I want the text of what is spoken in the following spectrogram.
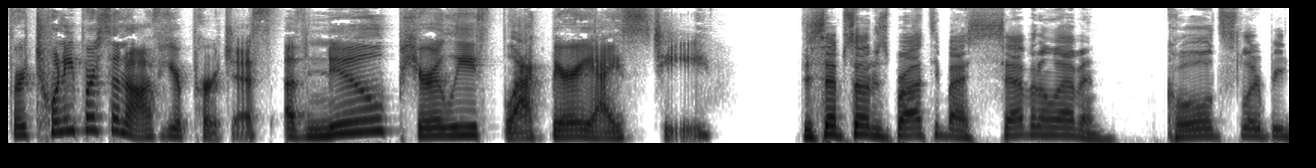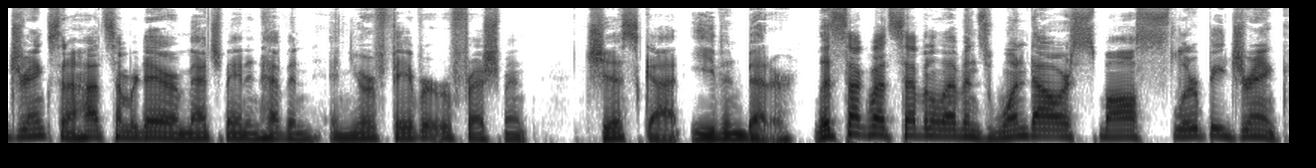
for 20% off your purchase of new Pure Leaf Blackberry Iced Tea. This episode is brought to you by 7 Eleven. Cold, Slurpee drinks on a hot summer day are a match made in heaven, and your favorite refreshment just got even better. Let's talk about 7 Eleven's $1 small Slurpee drink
